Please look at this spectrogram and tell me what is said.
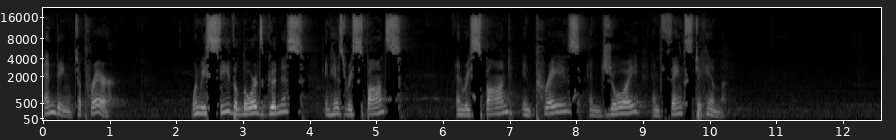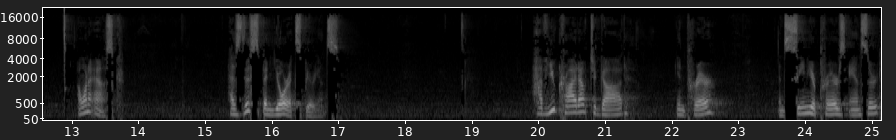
ending to prayer. When we see the Lord's goodness in his response and respond in praise and joy and thanks to him. I want to ask Has this been your experience? Have you cried out to God in prayer and seen your prayers answered?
